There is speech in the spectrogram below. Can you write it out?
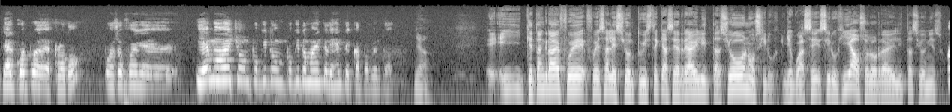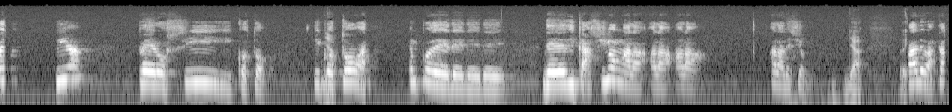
ya el cuerpo explotó, por eso fue que y hemos hecho un poquito, un poquito más inteligente el campamento ahora. Ya. Eh, ¿Y qué tan grave fue, fue esa lesión? ¿Tuviste que hacer rehabilitación o llegó a hacer cirugía o solo rehabilitación y eso? Cirugía, pero sí costó. Sí costó tiempo de, de, de, de, dedicación a la, a, la, a, la, a la lesión. Ya. Vale bastante.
